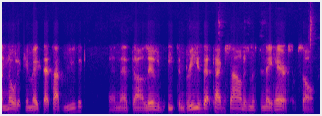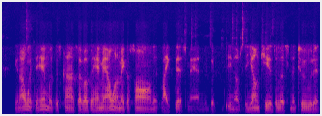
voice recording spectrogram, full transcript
I know that can make that type of music and that uh, lives, eats, and breathes that type of sound is Mr. Nate Harasim. So you know, I went to him with this concept. I said, hey man, I want to make a song that like this, man. That, you know, the young kids are listening to that.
